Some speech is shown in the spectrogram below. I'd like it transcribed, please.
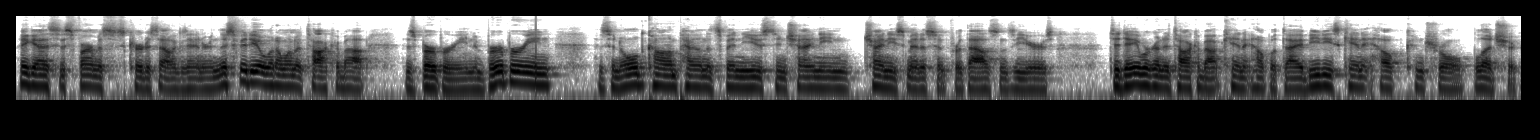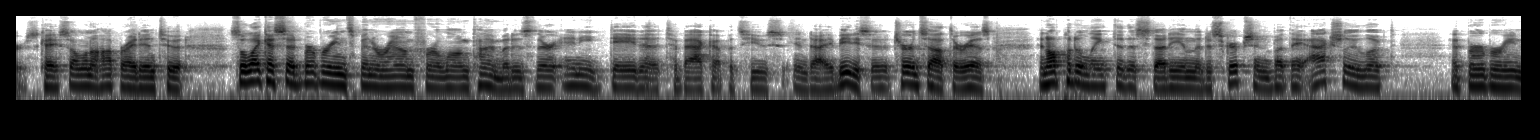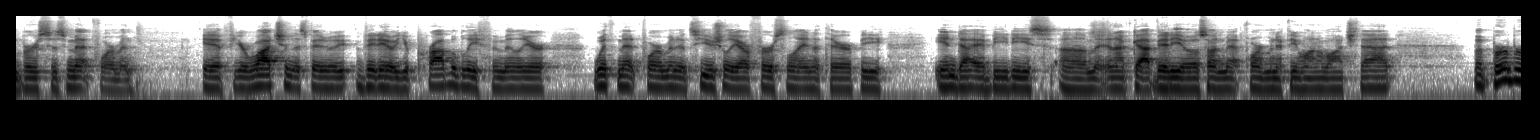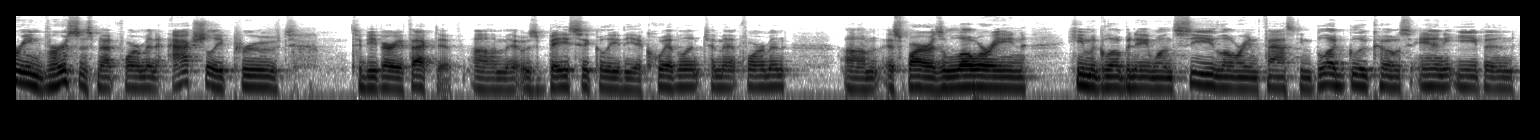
Hey guys, this is pharmacist Curtis Alexander. In this video, what I want to talk about is berberine. And berberine is an old compound that's been used in Chinese medicine for thousands of years. Today, we're going to talk about can it help with diabetes? Can it help control blood sugars? Okay, so I want to hop right into it. So like I said, berberine's been around for a long time, but is there any data to back up its use in diabetes? And it turns out there is. And I'll put a link to this study in the description, but they actually looked at berberine versus metformin. If you're watching this video, you're probably familiar with metformin. It's usually our first line of therapy in diabetes, um, and I've got videos on metformin if you want to watch that. But berberine versus metformin actually proved to be very effective. Um, it was basically the equivalent to metformin um, as far as lowering hemoglobin A1C, lowering fasting blood glucose, and even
